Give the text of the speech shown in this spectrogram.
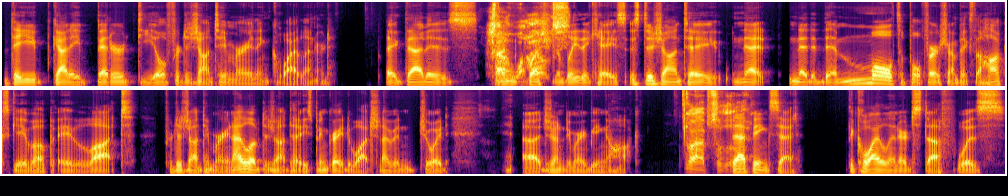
they got a better deal for DeJounte Murray than Kawhi Leonard. Like that is oh, unquestionably wow. the case. Is DeJounte net netted them multiple first round picks. The Hawks gave up a lot for DeJounte Murray. And I love DeJounte. He's been great to watch and I've enjoyed uh DeJounte Murray being a Hawk. Oh, absolutely. That being said, the Kawhi Leonard stuff was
